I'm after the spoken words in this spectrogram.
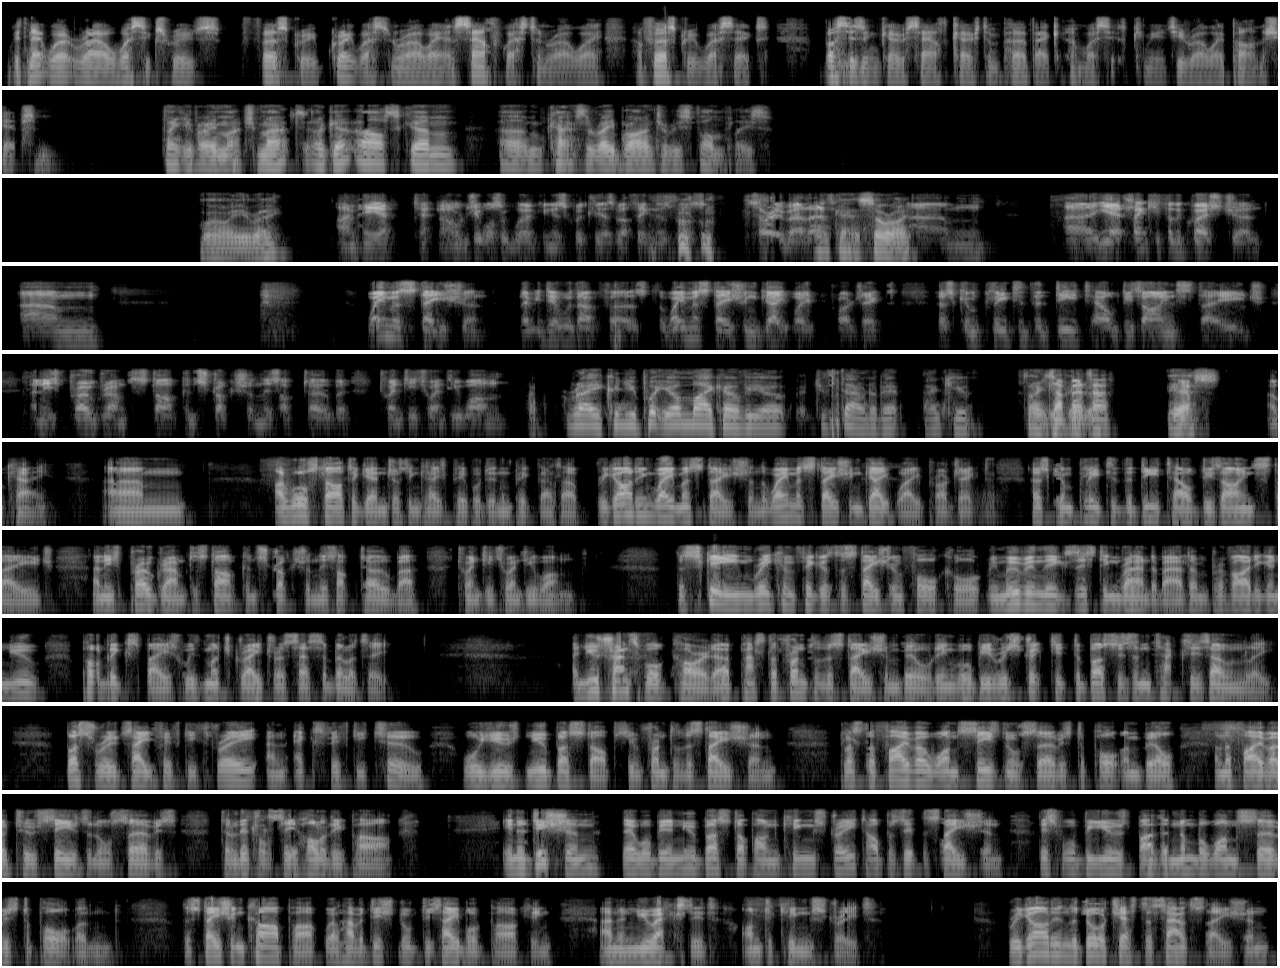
with Network Rail, Wessex Routes, First Group, Great Western Railway and South Western Railway and First Group Wessex, buses and Go South Coast and Purbeck and Wessex Community Railway partnerships. Thank you very much, Matt. I'll ask um, um, Councillor Ray Bryan to respond, please. Where are you, Ray? I'm here. Technology wasn't working as quickly as my fingers was. Sorry about that. Okay, it's all right. Um, uh, yeah, thank you for the question. Um, Weymouth Station. Let me deal with that first. The Weymouth Station Gateway project has completed the detailed design stage and is programmed to start construction this October 2021. Ray, can you put your mic over your just down a bit? Thank you. Thank Is you, that Peter. better? Yes. Okay. Um, I will start again just in case people didn't pick that up. Regarding Weymouth Station, the Weymouth Station Gateway project has completed the detailed design stage and is programmed to start construction this October 2021. The scheme reconfigures the station forecourt, removing the existing roundabout and providing a new public space with much greater accessibility. A new transport corridor past the front of the station building will be restricted to buses and taxis only. Bus routes A53 and X52 will use new bus stops in front of the station, plus the 501 seasonal service to Portland Bill and the 502 seasonal service to Littlesea Holiday Park. In addition, there will be a new bus stop on King Street opposite the station. This will be used by the number one service to Portland. The station car park will have additional disabled parking and a new exit onto King Street. Regarding the Dorchester South Station,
